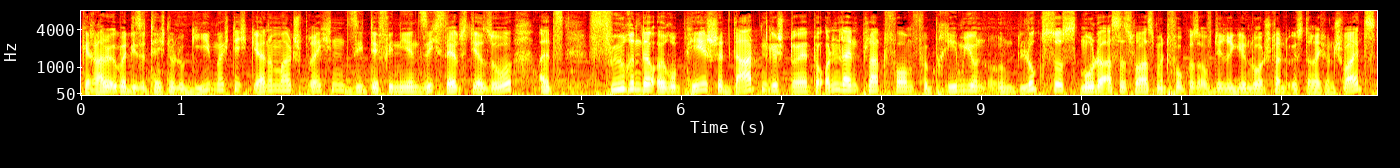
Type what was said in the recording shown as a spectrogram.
Gerade über diese Technologie möchte ich gerne mal sprechen. Sie definieren sich selbst ja so als führende europäische datengesteuerte Online-Plattform für Premium- und Luxus-Modeaccessoires mit Fokus auf die Region Deutschland, Österreich und Schweiz.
